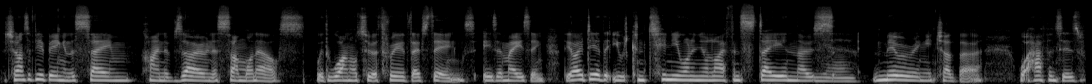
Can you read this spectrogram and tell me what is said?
the chance of you being in the same kind of zone as someone else with one or two or three of those things is amazing. The idea that you would continue on in your life and stay in those Yeah. mirroring each other, what happens is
